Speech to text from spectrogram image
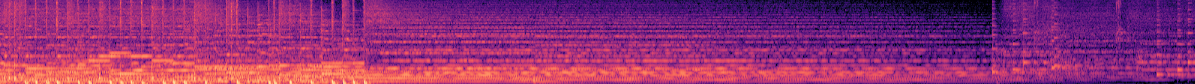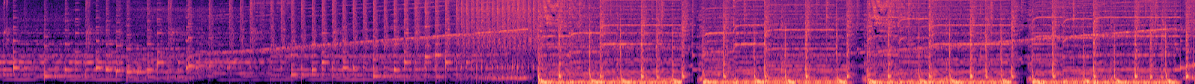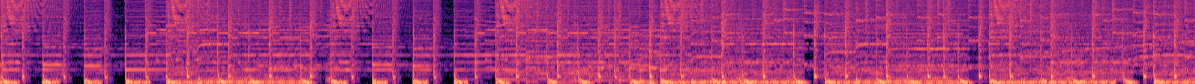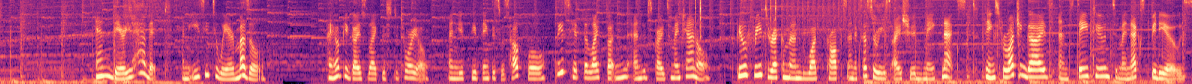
And there you have it, an easy to wear muzzle. I hope you guys liked this tutorial, and if you think this was helpful, please hit the like button and subscribe to my channel. Feel free to recommend what props and accessories I should make next. Thanks for watching guys, and stay tuned to my next videos.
